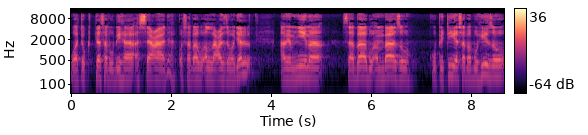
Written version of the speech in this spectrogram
wa tuktasabu biha as-saada kwa sababu Allah azza wa jal amemnyima sababu ambazo kupitia sababu hizo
